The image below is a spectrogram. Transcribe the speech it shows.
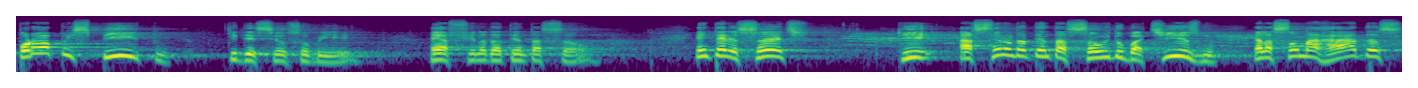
próprio Espírito que desceu sobre ele. É a cena da tentação. É interessante que a cena da tentação e do batismo, elas são narradas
